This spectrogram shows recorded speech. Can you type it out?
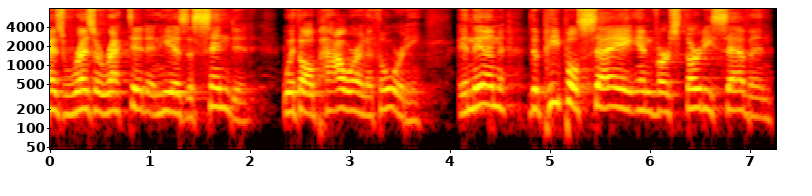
has resurrected and he has ascended with all power and authority. And then the people say in verse 37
